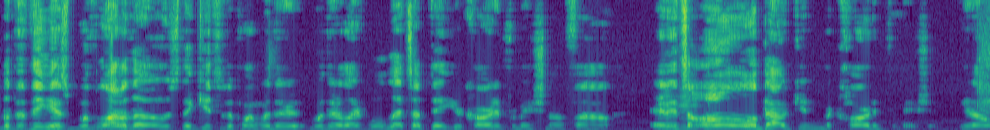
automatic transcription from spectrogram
but the thing is, with a lot of those, they get to the point where they're where they're like, "Well, let's update your card information on file," and it's Mhm. all about getting the card information. You know,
